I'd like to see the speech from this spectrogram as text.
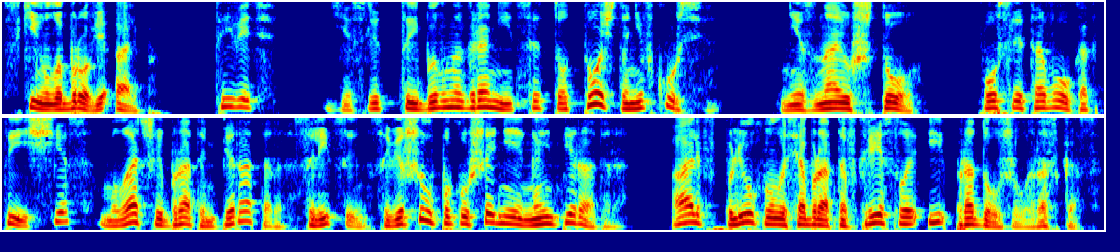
Скинула брови Альп. Ты ведь, если ты был на границе, то точно не в курсе. Не знаю что. После того, как ты исчез, младший брат императора, Салицин, совершил покушение на императора. Альф плюхнулась обратно в кресло и продолжила рассказ.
